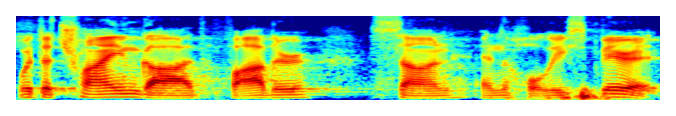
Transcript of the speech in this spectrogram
with the triune God, Father, Son, and the Holy Spirit.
